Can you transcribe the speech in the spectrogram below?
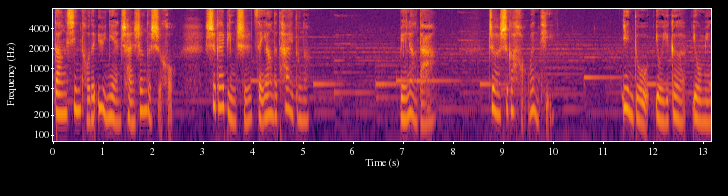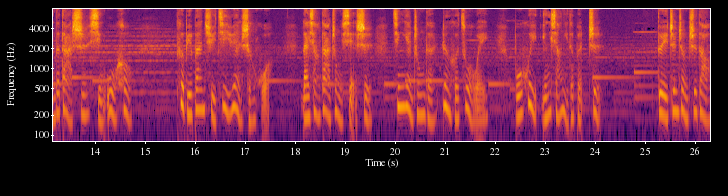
当心头的欲念产生的时候，是该秉持怎样的态度呢？明亮答：“这是个好问题。印度有一个有名的大师醒悟后，特别搬去妓院生活，来向大众显示，经验中的任何作为不会影响你的本质。对真正知道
